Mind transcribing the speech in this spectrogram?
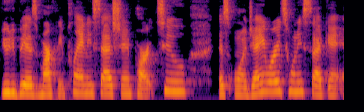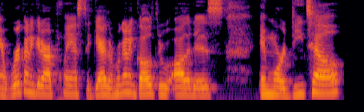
beauty biz marketing planning session part two. It's on january 22nd and we're going to get our plans together. We're going to go through all of this in more detail.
